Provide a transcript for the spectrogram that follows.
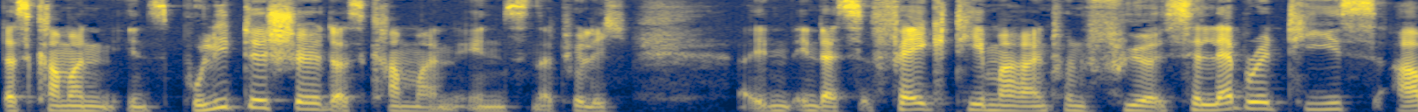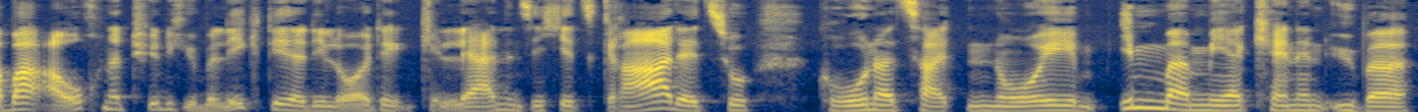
Das kann man ins Politische, das kann man ins natürlich in, in das Fake-Thema reintun für Celebrities, aber auch natürlich überlegt ihr, die Leute lernen sich jetzt gerade zu Corona-Zeiten neu immer mehr kennen über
